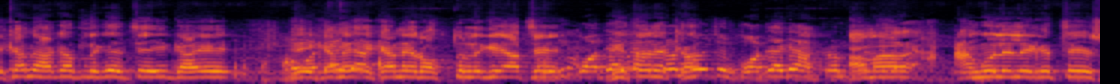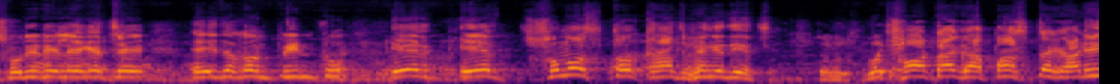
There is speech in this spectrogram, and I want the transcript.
এখানে আঘাত লেগেছে এই গায়ে এইখানে এখানে রক্ত লেগে আছে ভিতরে আমার আঙুলে লেগেছে শরীরে লেগেছে এই দেখুন পিন্টু এর এর সমস্ত কাজ ভেঙে দিয়েছে। ছটা পাঁচটা গাড়ি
